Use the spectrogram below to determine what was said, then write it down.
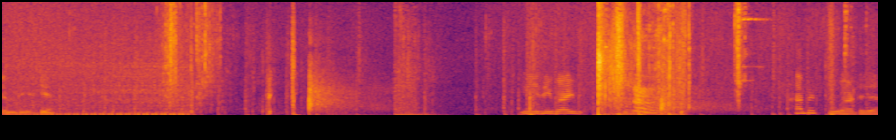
खेल दिए हाँ बे तू हट जा।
